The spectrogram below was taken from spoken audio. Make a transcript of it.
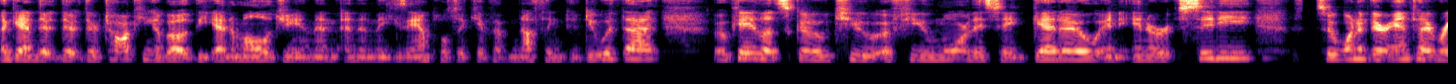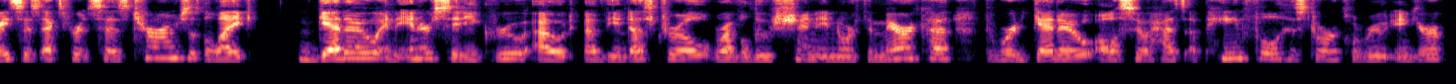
again, they're, they're, they're, talking about the etymology and then and then the examples they give have nothing to do with that. Okay, let's go to a few more. They say ghetto and inner city. So one of their anti-racist experts says terms like Ghetto and inner city grew out of the Industrial Revolution in North America. The word ghetto also has a painful historical root in Europe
